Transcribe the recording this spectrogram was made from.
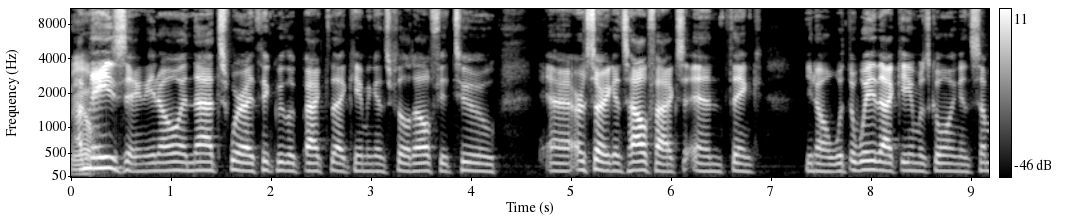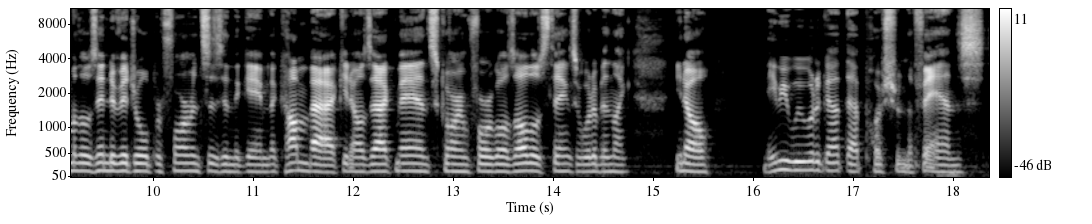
yep. amazing, you know. And that's where I think we look back to that game against Philadelphia too, uh, or sorry, against Halifax, and think, you know, with the way that game was going and some of those individual performances in the game, the comeback, you know, Zach Mann scoring four goals, all those things, it would have been like, you know, maybe we would have got that push from the fans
